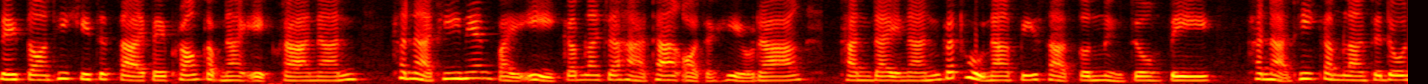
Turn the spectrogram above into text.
ในตอนที่คิดจะตายไปพร้อมกับนางเอกครานั้น ขณะที่เนียนไปอีกกำลังจะหาทางออกจากเหวร้าง ทันใดนั้นก็ถูกนางปีศาจตนหนึ่งโจมตี ขณะที่กำลังจะโดน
